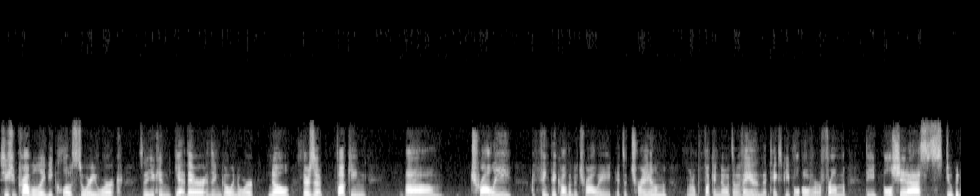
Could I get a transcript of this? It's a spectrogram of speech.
So you should probably be close to where you work so that you can get there and then go into work. No, there's a fucking um trolley. I think they called it a trolley. It's a tram. I don't fucking know. It's a van that takes people over from the bullshit ass, stupid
